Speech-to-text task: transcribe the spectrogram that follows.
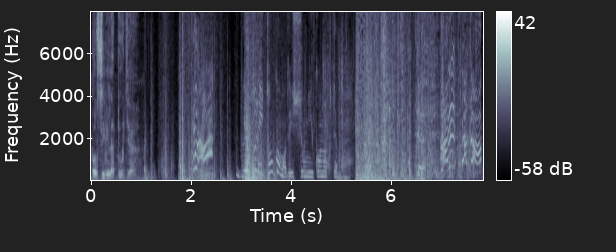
Consigue la tuya. 別にタカまで一緒に行かなくてもっれ？だか？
